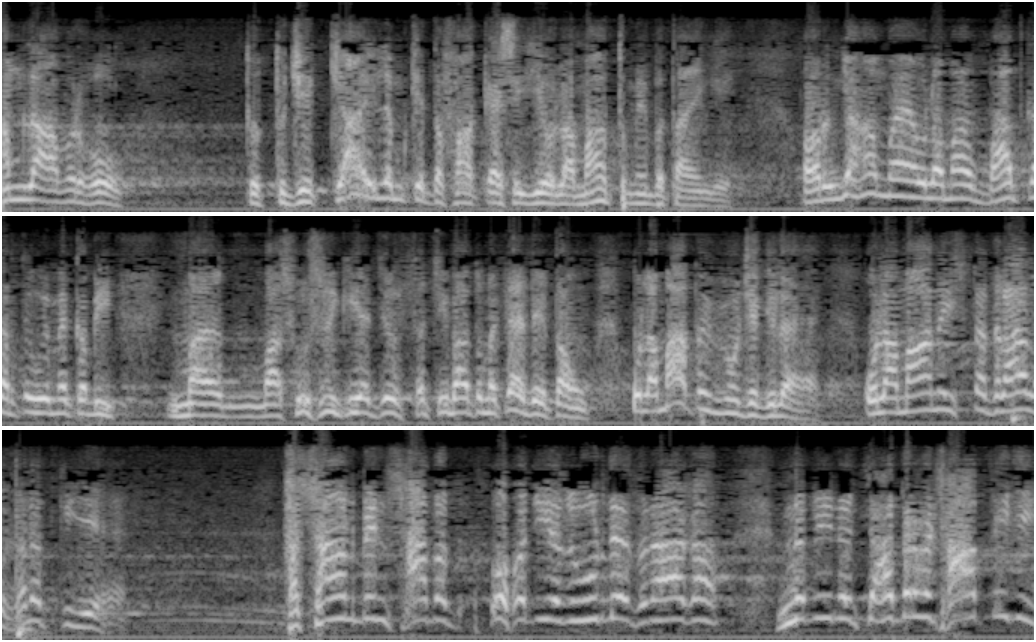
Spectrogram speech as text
حملہ آور ہو، تو تجھے کیا علم کے دفاع کیسے یہ علماء تمہیں بتائیں گے؟ اور یہاں میں علماء بات کرتے ہوئے میں کبھی محسوس نہیں کیا، جو سچی بات میں کہہ دیتا ہوں۔ علماء پہ بھی مجھے گلا ہے۔ علماء نے استدلال غلط کیے ہیں حسان بن سابت او جی حضور دے سنا گا نبی نے چادر وچھاتی جی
